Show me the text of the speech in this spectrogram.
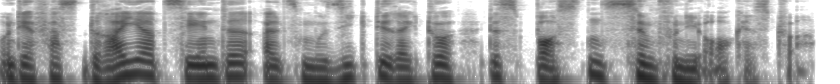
und der fast drei Jahrzehnte als Musikdirektor des Boston Symphony Orchestra.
